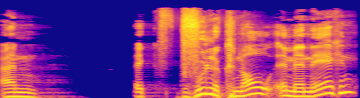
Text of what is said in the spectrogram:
En ik voel een knal in mijn eigen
